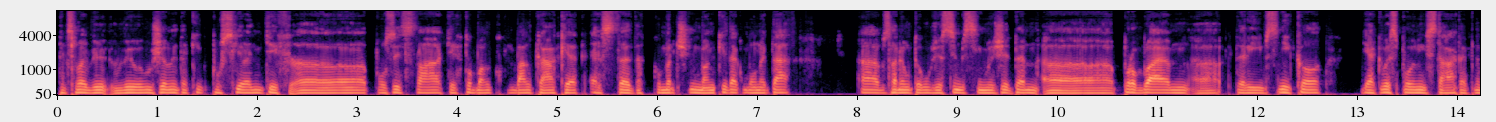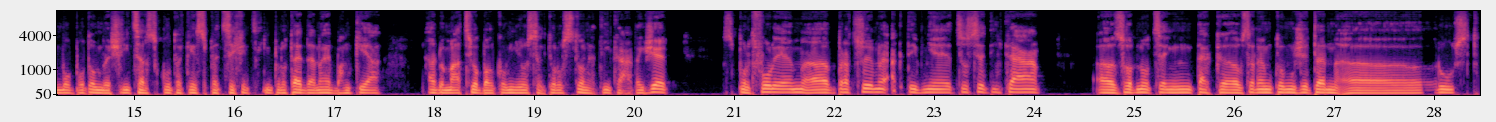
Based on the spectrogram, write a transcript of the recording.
tak jsme vy, využili taky posílení těch uh, pozic na těchto bank, bankách, jak ST, tak komerční banky, tak Moneta, uh, vzhledem k tomu, že si myslíme, že ten uh, problém, uh, který vznikl jak ve Spojených státech nebo potom ve Švýcarsku, tak je specifický pro té dané banky a, a domácího bankovního sektoru se to netýká. Takže s portfoliem uh, pracujeme aktivně, co se týká zhodnocení, tak vzhledem k tomu, že ten růst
